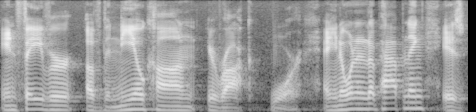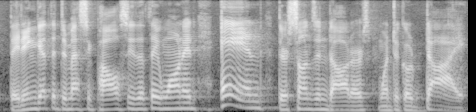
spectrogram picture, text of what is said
in favor of the neocon Iraq war. And you know what ended up happening is they didn't get the domestic policy that they wanted, and their sons and daughters went to go die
